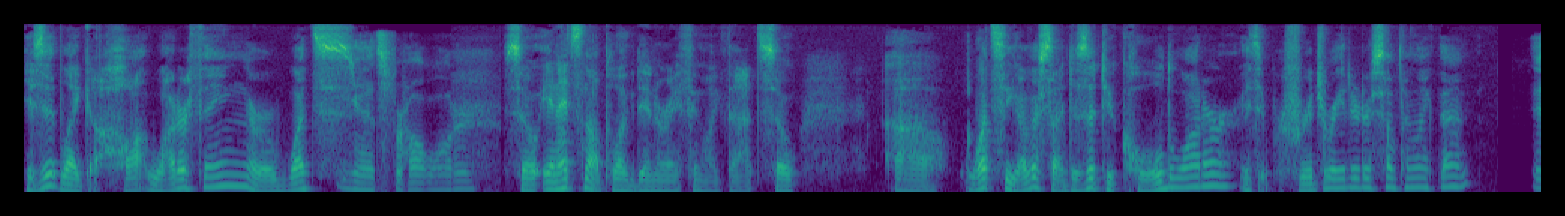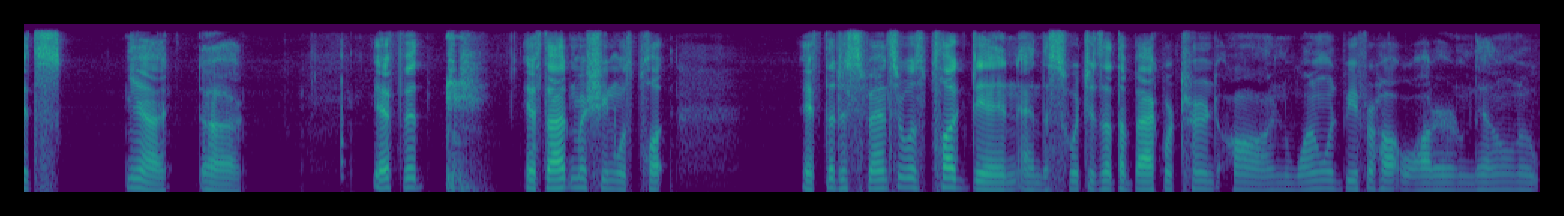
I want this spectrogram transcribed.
Is it like a hot water thing or what's? Yeah, it's for hot water. So and it's not plugged in or anything like that. So. Uh, what's the other side? Does it do cold water? Is it refrigerated or something like that? It's yeah. Uh, if it if that machine was plugged, if the dispenser was plugged in and the switches at the back were turned on, one would be for hot water and the other one,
